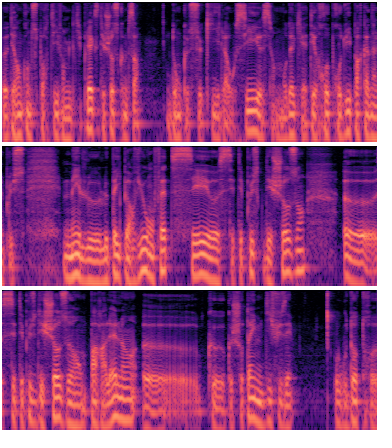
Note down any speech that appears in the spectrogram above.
des rencontres sportives en multiplex, des choses comme ça. Donc ce qui, là aussi, c'est un modèle qui a été reproduit par Canal+. Mais le, pay-per-view, en fait, c'était plus que des choses euh, c'était plus des choses en parallèle hein, euh, que, Showtime diffusait ou d'autres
